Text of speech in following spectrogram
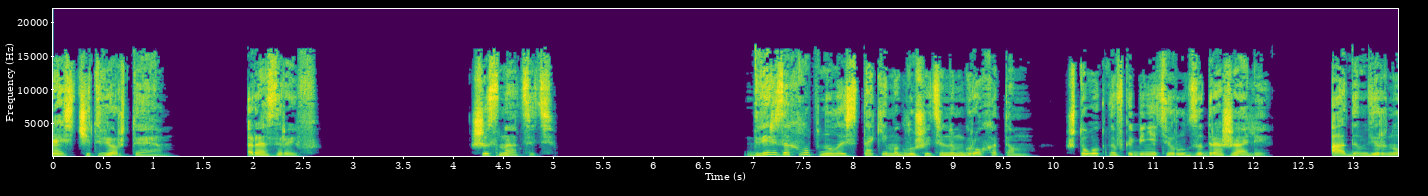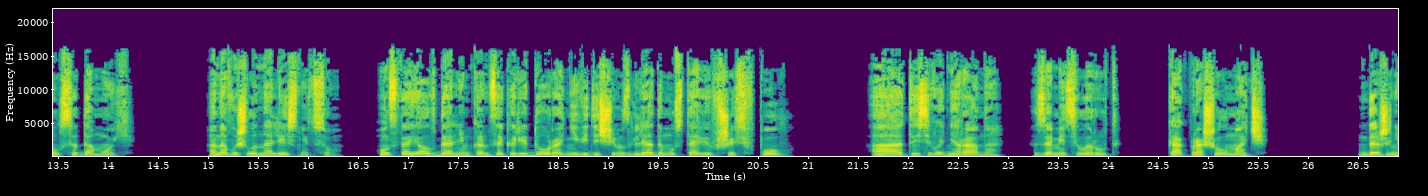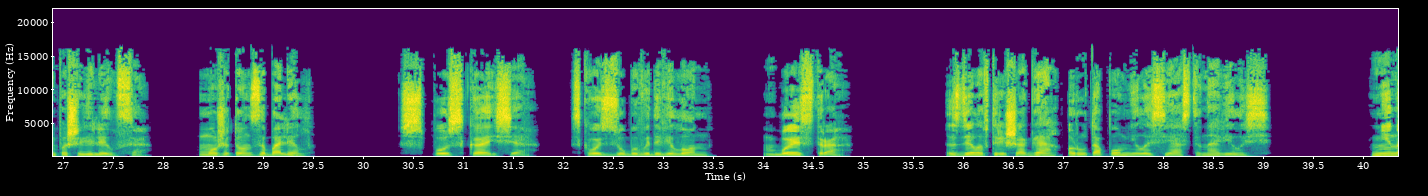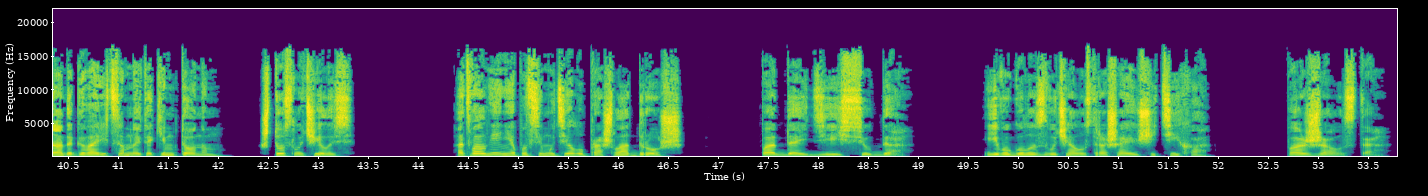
Часть четвертая. Разрыв. 16. Дверь захлопнулась таким оглушительным грохотом, что окна в кабинете Рут задрожали. Адам вернулся домой. Она вышла на лестницу. Он стоял в дальнем конце коридора, невидящим взглядом уставившись в пол. «А ты сегодня рано», — заметила Рут. «Как прошел матч?» Даже не пошевелился. Может, он заболел? «Спускайся», — сквозь зубы выдавил он. «Быстро!» Сделав три шага, Рут опомнилась и остановилась. «Не надо говорить со мной таким тоном. Что случилось?» От волнения по всему телу прошла дрожь. «Подойди сюда». Его голос звучал устрашающе тихо. «Пожалуйста».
